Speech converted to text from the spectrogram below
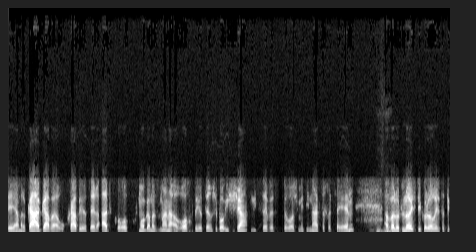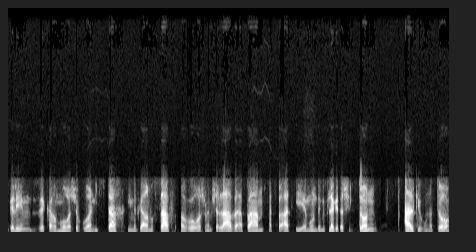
המלכה, אגב, הארוכה ביותר עד כה, כמו גם הזמן הארוך ביותר שבו אישה ניצבת בראש מדינה, צריך לציין, mm-hmm. אבל עוד לא הספיקו להוריד את הדגלים, וכאמור השבוע נפתח עם אתגר נוסף עבור ראש הממשלה, והפעם הצבעת אי אמון במפלגת השלטון על כהונתו.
